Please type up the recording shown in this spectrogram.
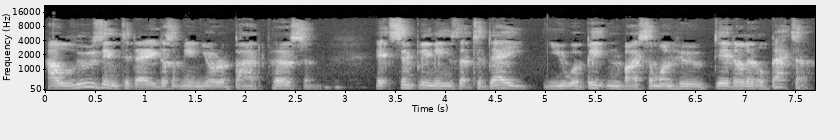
How losing today doesn't mean you're a bad person. It simply means that today you were beaten by someone who did a little better.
